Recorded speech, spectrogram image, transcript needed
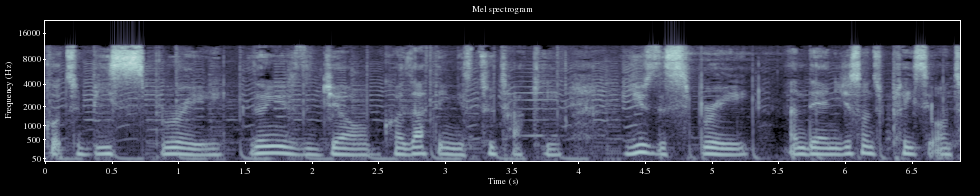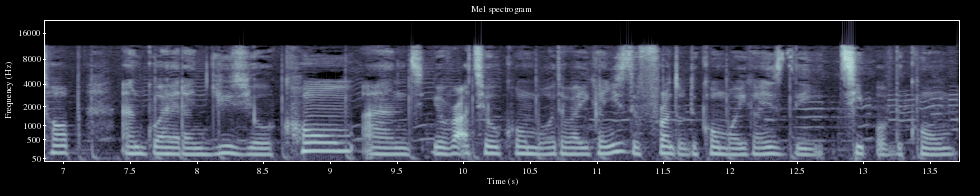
Got2b spray. Don't use the gel because that thing is too tacky use the spray and then you just want to place it on top and go ahead and use your comb and your rat tail comb or whatever. You can use the front of the comb or you can use the tip of the comb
